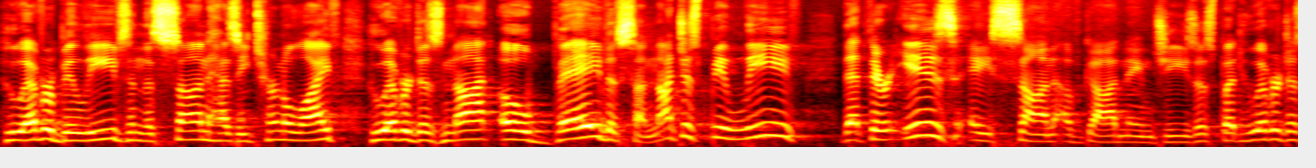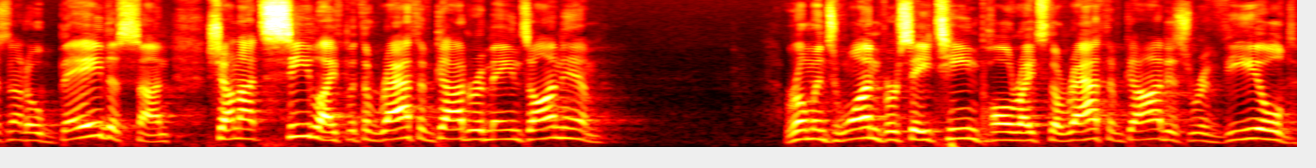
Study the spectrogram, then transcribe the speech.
"Whoever believes in the Son has eternal life. Whoever does not obey the Son, not just believe that there is a Son of God named Jesus, but whoever does not obey the Son shall not see life, but the wrath of God remains on him." Romans 1, verse 18, Paul writes, The wrath of God is revealed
